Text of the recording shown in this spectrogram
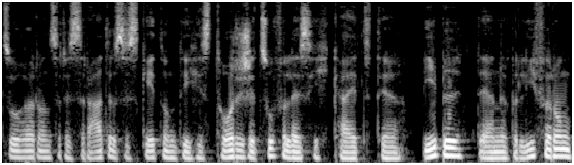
Zuhörer unseres Radios, es geht um die historische Zuverlässigkeit der Bibel, deren Überlieferung.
